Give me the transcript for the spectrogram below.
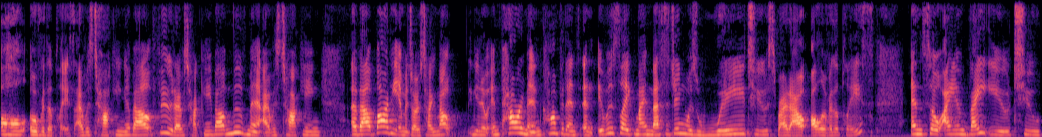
all over the place. I was talking about food, I was talking about movement, I was talking about body image, I was talking about you know, empowerment and confidence. And it was like my messaging was way too spread out all over the place. And so I invite you to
